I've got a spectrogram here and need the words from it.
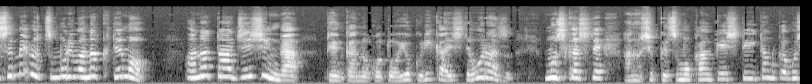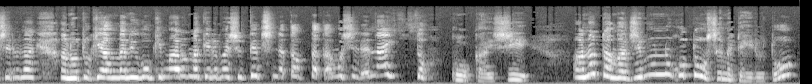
責めるつもりはなくてもあなた自身が転換のことをよく理解しておらずもしかしてあの出血も関係していたのかもしれない。あの時あんなに動き回らなければ出血しなかったかもしれないと後悔しあなたが自分のことを責めていると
